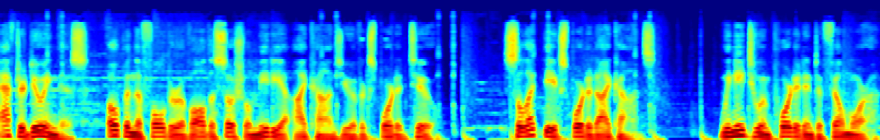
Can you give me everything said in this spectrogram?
After doing this, open the folder of all the social media icons you have exported to. Select the exported icons. We need to import it into Filmora.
